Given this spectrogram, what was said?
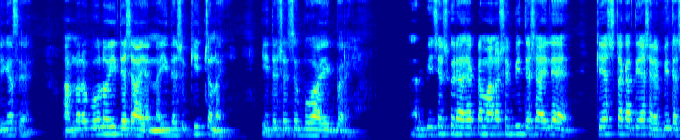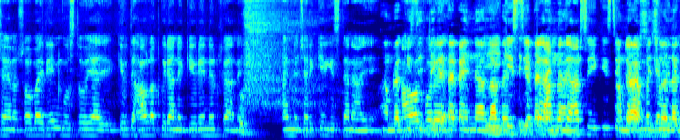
ঠিক আছে? আপনারা বলো, এই দেশে আয়েন না, এই দেশে কিচ্ছু নাই। এই দেশ হচ্ছে বোয়া একবারে। আর বিশেষ করে একটা মানুষের বিদেশে আইলে ক্যাশ টাকা দিয়ে বিদেশে সবাই ঋণগ্রস্ত হয়ে আয়। কেউ তো হাওলাত করে আনে কেউ ঋণের ফে আনে। সারি আয়। আমরা কিস্তির থেকে টাকা না লাভের থেকে কিস্তিটা টাকা আমরা তো আরছি কিস্তির টাকা আমরা লাখ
